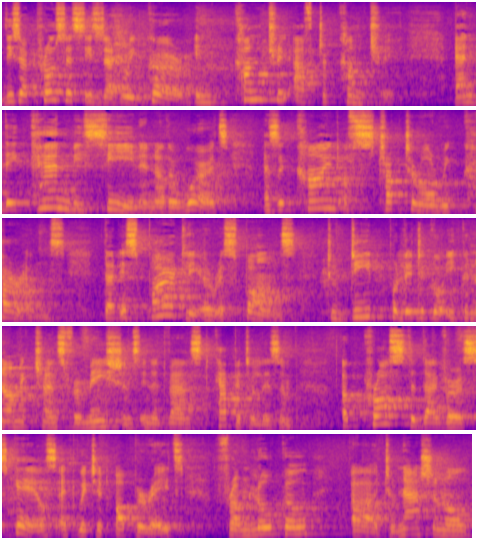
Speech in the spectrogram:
These are processes that recur in country after country, and they can be seen, in other words, as a kind of structural recurrence that is partly a response to deep political economic transformations in advanced capitalism across the diverse scales at which it operates, from local uh, to national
